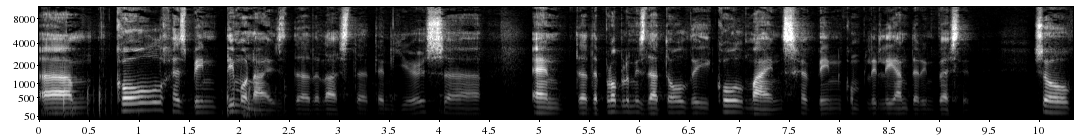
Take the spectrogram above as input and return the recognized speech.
Um, coal has been demonized uh, the last uh, 10 years, uh, and uh, the problem is that all the coal mines have been completely underinvested. So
